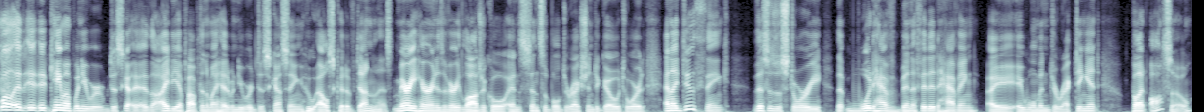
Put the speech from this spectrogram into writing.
Well, it, it, it came up when you were discuss. uh, The idea popped into my head when you were discussing who else could have done this. Mary Harron is a very logical and sensible direction to go toward, and I do think this is a story that would have benefited having a a woman directing it, but also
